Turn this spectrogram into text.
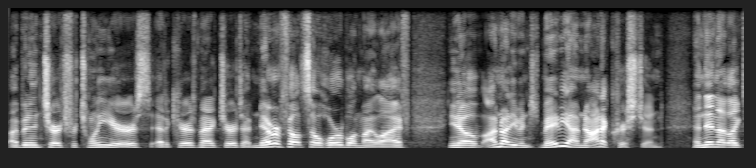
I've been in church for 20 years at a charismatic church. I've never felt so horrible in my life you know, I'm not even, maybe I'm not a Christian. And then, like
